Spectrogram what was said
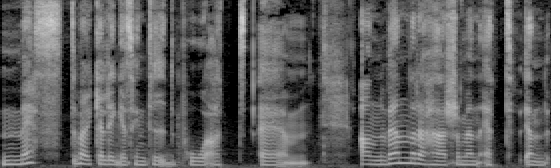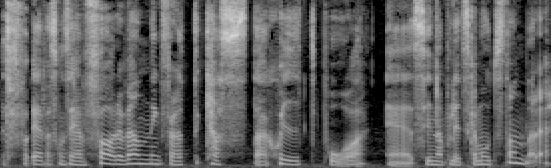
mest verkar lägga sin tid på att eh, använda det här som en, ett, en, ett, eh, vad ska man säga, en förevändning för att kasta skit på eh, sina politiska motståndare.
